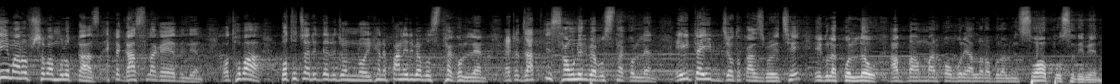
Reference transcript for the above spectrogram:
এই মানব সেবামূলক কাজ একটা গাছ লাগাইয়া দিলেন, অথবা পথচারীদের জন্য এখানে পানির ব্যবস্থা করলেন, একটা যাত্রী সাউনির ব্যবস্থা করলেন, এই টাইপ যত কাজ রয়েছে, এগুলো করলেও আব্বা আম্মার কবরে আল্লাহ রাবুল আলমিন সোয়া পৌঁছে দিবেন।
